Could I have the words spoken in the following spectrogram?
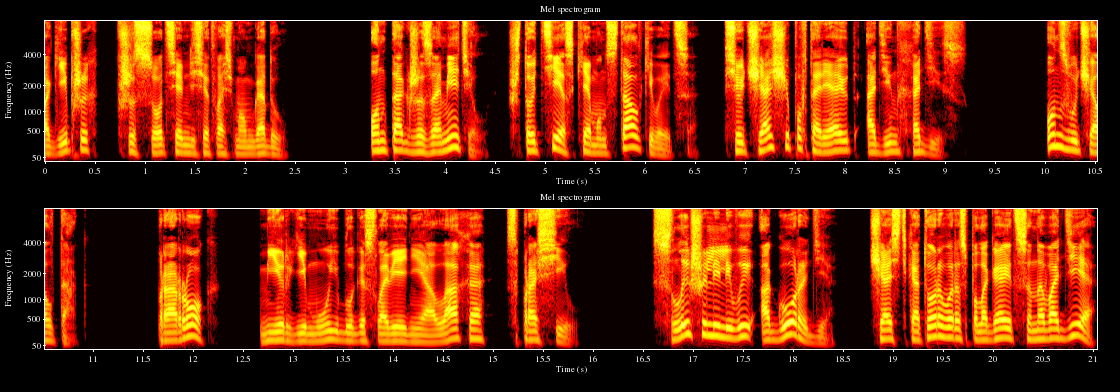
погибших в 678 году. Он также заметил, что те, с кем он сталкивается, все чаще повторяют один хадис. Он звучал так. Пророк, мир ему и благословение Аллаха, спросил, «Слышали ли вы о городе, часть которого располагается на воде,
